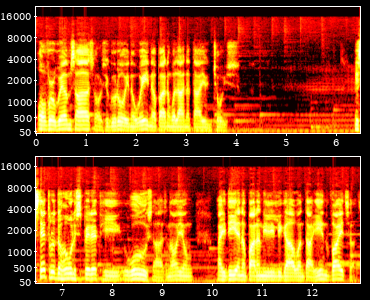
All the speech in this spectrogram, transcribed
overwhelms us or siguro in a way na parang wala na tayong choice. Instead, through the Holy Spirit, He woos us, no? Yung idea ng parang nililigawan tayo. He invites us.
